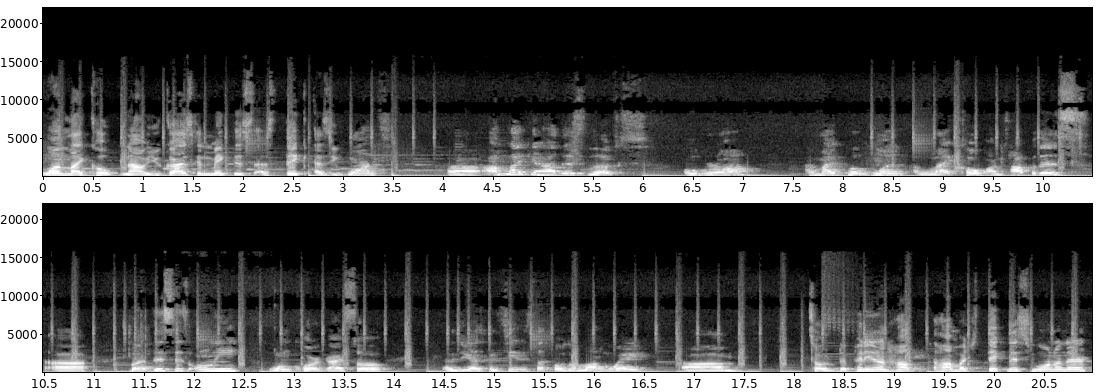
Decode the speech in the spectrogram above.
One light coat. Now you guys can make this as thick as you want. Uh, I'm liking how this looks overall. I might put one light coat on top of this, uh, but this is only one quart, guys. So as you guys can see, this stuff goes a long way. Um, so depending on how, how much thickness you want on there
